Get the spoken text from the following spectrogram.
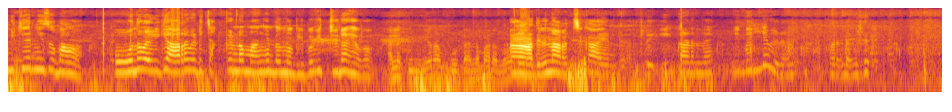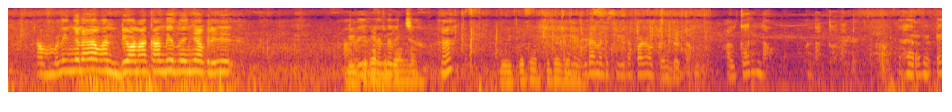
എനിക്കായിരുന്നു ഈ സ്വഭാവം. പോകുന്ന വഴിക്ക് ആറ് വീട്ടിൽ ചക്ക ഉണ്ടോ മാങ്ങ ഉണ്ടോ നോക്കി ഇപ്പൊ വിച്ചുനായോ അല്ല കുഞ്ഞു റംബൂട്ടാന്റെ മരം ആ അതിന് നിറച്ച് കായുണ്ട്. ഈ കാണുന്ന ഈ വലിയ വീടാണ്. അവരുടെ നമ്മളിങ്ങനെ വണ്ടി ഓണാക്കാണ്ട് എന്ന് കഴിഞ്ഞാൽ അവർ അറിയില്ലല്ലോ വെച്ചു ഇവിടെ മറ്റേ സീതപ്പഴമൊക്കെ ഉണ്ട് കേട്ടോ. ആൾക്കാരുണ്ടാവും. ഇറങ്ങട്ടെ.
